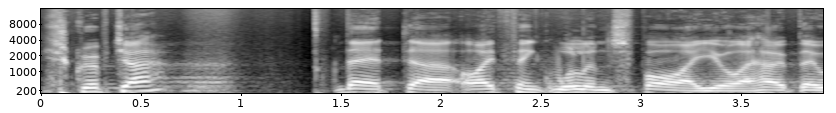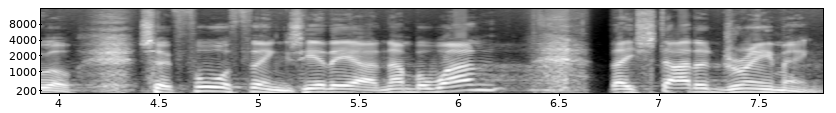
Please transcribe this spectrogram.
scripture that uh, I think will inspire you. I hope they will. So, four things. Here they are. Number one, they started dreaming.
